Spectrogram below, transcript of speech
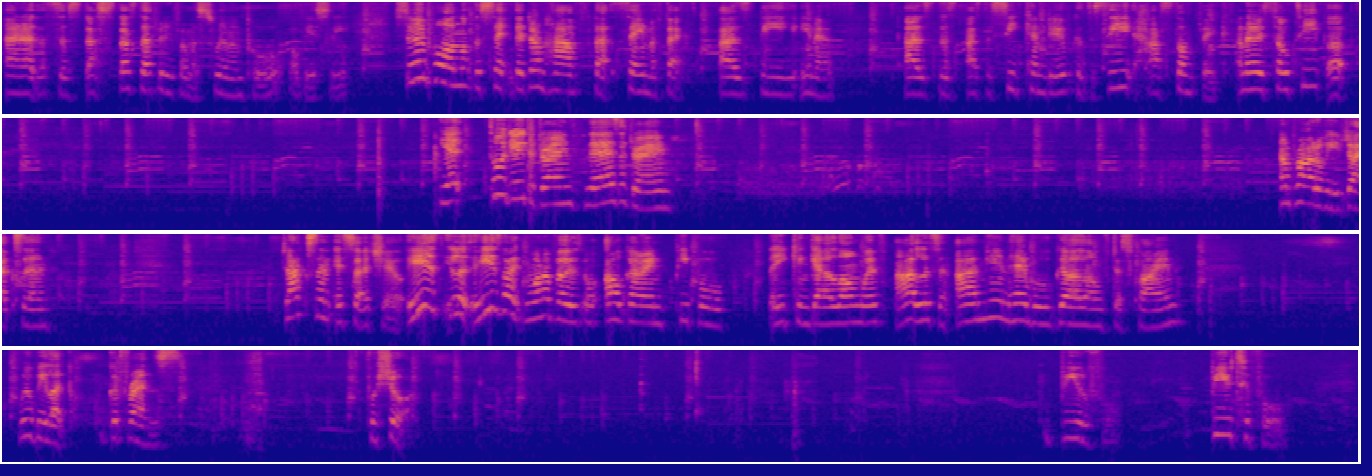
and that's just that's that's definitely from a swimming pool obviously swimming pool are not the same they don't have that same effect as the you know as the as the sea can do because the sea has something. I know it's salty but yeah told you the drone. There's a drone. I'm proud of you Jackson. Jackson is so chill. He is, look, he's like one of those outgoing people that you can get along with. I listen, I'm me and him will get along just fine. We'll be like good friends. For sure. Beautiful. Beautiful.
